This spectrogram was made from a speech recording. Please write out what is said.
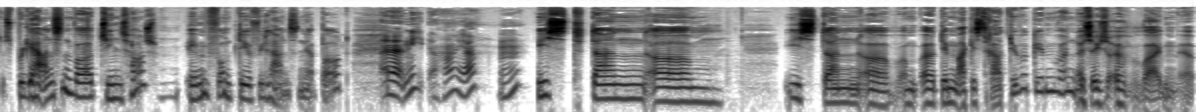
Das Bulli Hansen war ein Zinshaus, eben vom Theophil Hansen erbaut. Äh, nicht, aha, ja. Mhm. ist dann ähm, ist dann äh, äh, dem Magistrat übergeben worden. Also es äh, war eben, äh,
